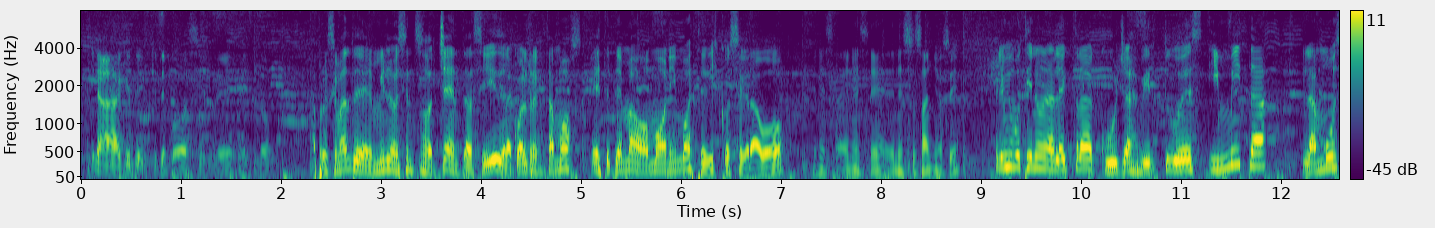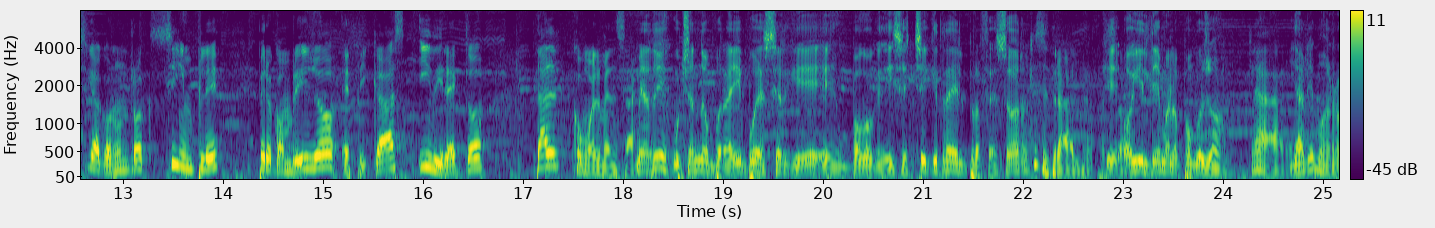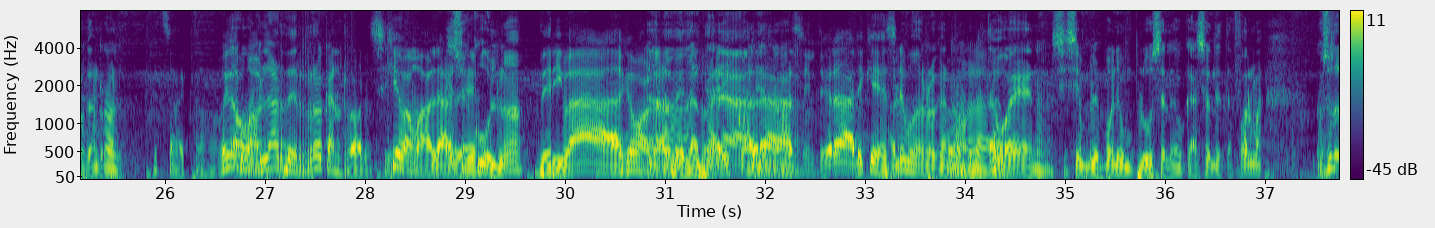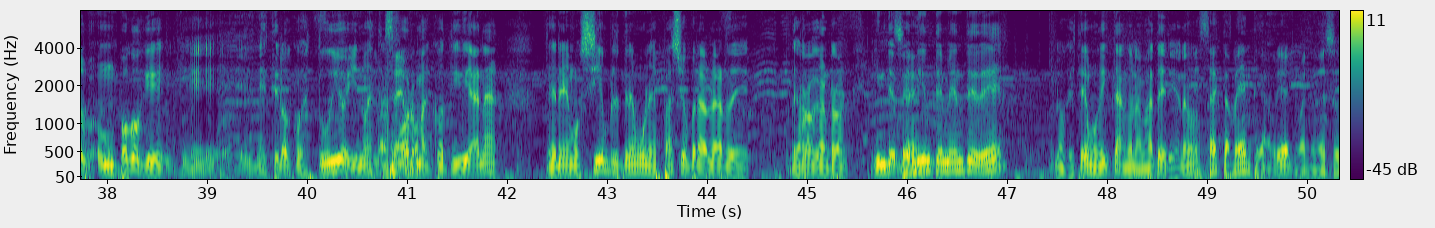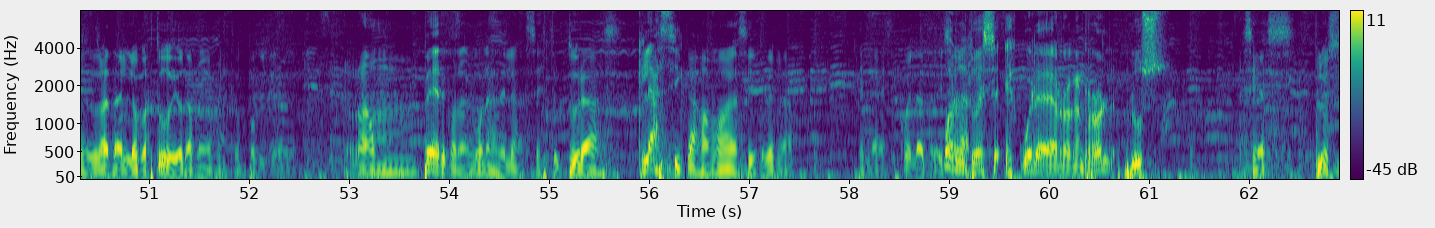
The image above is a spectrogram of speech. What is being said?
Y nada, ¿qué te, qué te puedo decir de, de esto? Aproximadamente en 1980, ¿sí? De la cual restamos este tema homónimo. Este disco se grabó en, esa, en, ese, en esos años, ¿sí? El mismo tiene una letra cuyas virtudes imita la música con un rock simple, pero con brillo, eficaz y directo, tal como el mensaje. Mira, estoy escuchando por ahí, puede ser que eh, un poco que dice, che, ¿qué trae el profesor? ¿Qué se trae el profesor? Que hoy el tema lo pongo yo. Claro. Y hablemos de rock and roll. Exacto. Hoy vamos a bueno. hablar de rock and roll. Sí. ¿Qué vamos a hablar Eso de es cool, ¿no? derivadas? ¿Qué vamos a hablar No, de la raíz cuadrada, no. integrales? ¿Qué es? eso? Hablemos de rock and roll. Está bueno. Si siempre le pone un plus a la educación de esta forma. Nosotros, un poco que, que en este loco estudio y nuestra forma cotidiana, tenemos, siempre tenemos un espacio para hablar de, de rock and roll. Independientemente de lo que estemos dictando, la materia, ¿no? Exactamente, Gabriel. Bueno, de eso se trata el loco estudio también, ¿viste? Un poquito de romper con algunas de las estructuras clásicas, vamos a decir, de la, de la escuela Bueno, tradicional. esto es Escuela de Rock and Roll Plus Así es. Plus.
